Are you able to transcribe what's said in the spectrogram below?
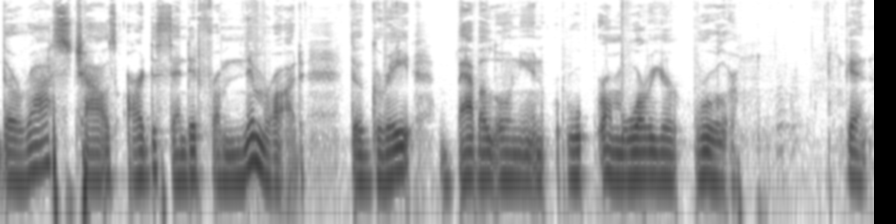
The Rothschilds are descended from Nimrod, the great Babylonian warrior ruler. Again,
